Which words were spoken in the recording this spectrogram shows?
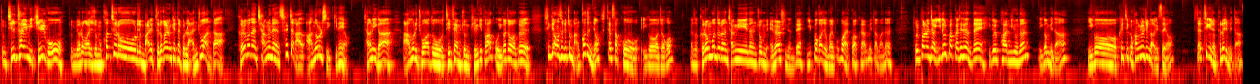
좀 딜 타임이 길고 좀 여러 가지 좀 컨트롤이 좀 많이 들어가는 캐릭터 별로 안 좋아한다. 그러면은 장르는 살짝 안, 안 어울 수 있긴 해요. 장르가 아무리 좋아도 딜 타임이 좀 길기도 하고 이거저거 그 신경 쓸게좀 많거든요. 스택 쌓고 이거저거. 그래서 그런 분들은 장르는 좀 애매할 수 있는데 이뻐가지고 많이 뽑아갈 것 같긴 합니다만은 돌파는 장 2돌파까지 했는데 2돌파 이유는 이겁니다. 이거 크리티컬 확률 증가가 있어요. 세팅이 좀 편해집니다.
